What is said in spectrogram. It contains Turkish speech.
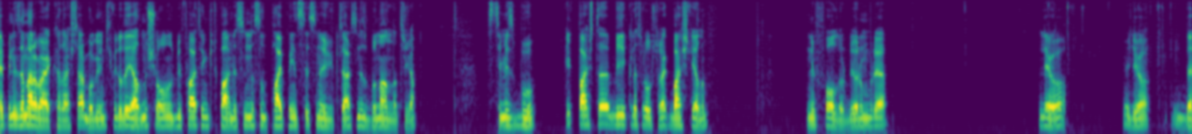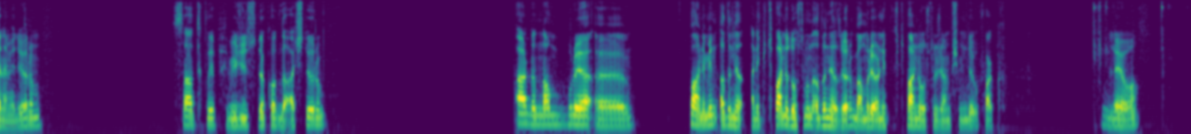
Hepinize merhaba arkadaşlar. Bugünkü videoda yazmış olduğunuz bir Python kütüphanesini nasıl PyPaint sitesine yüklersiniz bunu anlatacağım. Sitemiz bu. İlk başta bir klasör oluşturarak başlayalım. New folder diyorum buraya. Leo video deneme diyorum. Sağ tıklayıp Visual Studio Code ile aç diyorum. Ardından buraya eee kütüphanemin adını hani kütüphane dosyamın adını yazıyorum. Ben buraya örnek bir kütüphane oluşturacağım şimdi ufak. Leo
